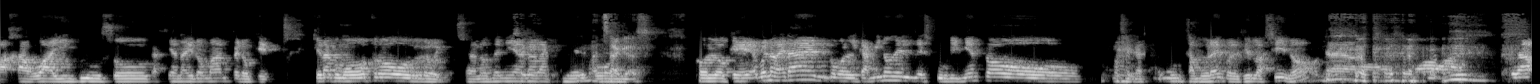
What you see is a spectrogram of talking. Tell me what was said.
a Hawái incluso, que hacían Ironman, pero que, que era como otro rollo. O sea, no tenía Sí, nada que ver con, lo que, bueno, era el- como el camino del descubrimiento, no sé, como un samurái, por decirlo así, ¿no? O sea, era,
